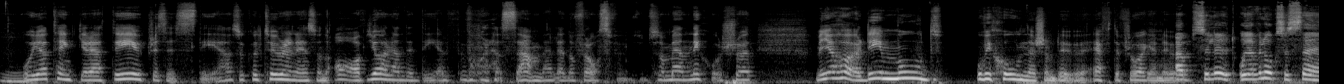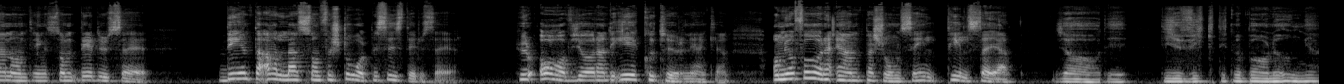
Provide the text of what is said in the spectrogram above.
Mm. Och jag tänker att det är ju precis det. Alltså kulturen är en sån avgörande del för våra samhällen och för oss som människor. Så, men jag hör, det är mod och visioner som du efterfrågar nu. Absolut, och jag vill också säga någonting som det du säger. Det är inte alla som förstår precis det du säger. Hur avgörande är kulturen egentligen? Om jag får höra en person till säga Ja, det, det är ju viktigt med barn och unga.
